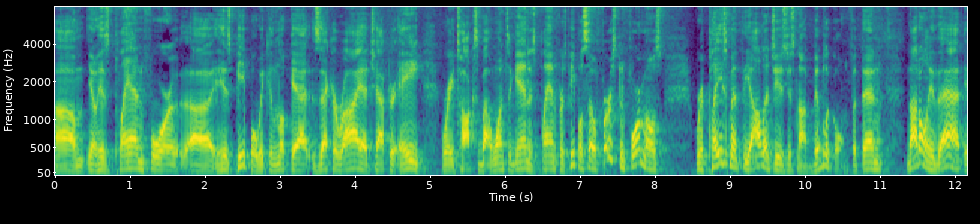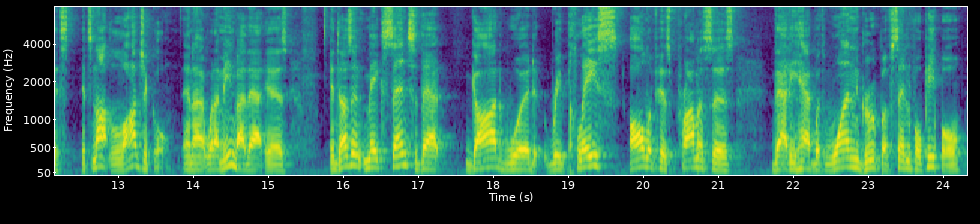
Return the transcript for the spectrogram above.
um, you know, his plan for uh, his people. We can look at Zechariah chapter 8 where he talks about, once again, his plan for his people. So, first and foremost, replacement theology is just not biblical. But then, not only that, it's, it's not logical. And I, what I mean by that is it doesn't make sense that God would replace all of his promises that he had with one group of sinful people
